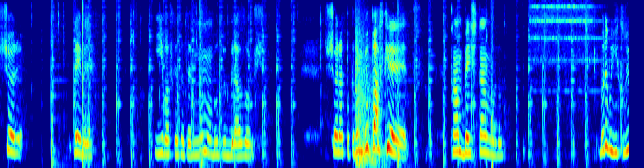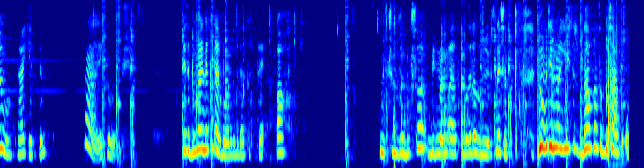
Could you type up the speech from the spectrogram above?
Şöyle. Değmedi. İyi basket atarım ama bu biraz zormuş. Şöyle at bakalım ve basket. Tam 5'ten vurdum. Arada bu yıkılıyor mu? Merak ettim. Ha yıkılıyormuş. Neyse bunlar ne kadar bu arada bir dakika. Fe ah. 300 Robux'a bilmem ne ayakkabıları alıyoruz. Neyse. Devam edelim arkadaşlar. Daha fazla bu tarz o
